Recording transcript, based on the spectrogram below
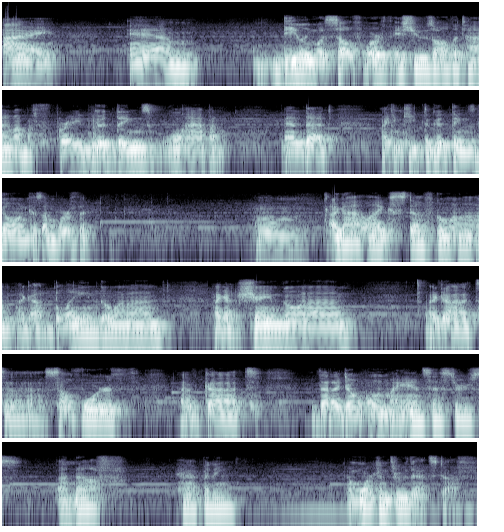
I am dealing with self worth issues all the time. I'm afraid good things will happen and that I can keep the good things going because I'm worth it. Um, I got like stuff going on. I got blame going on. I got shame going on. I got uh, self worth. I've got that I don't own my ancestors enough happening. I'm working through that stuff.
